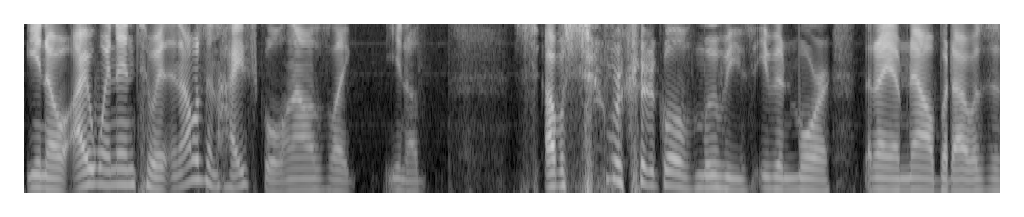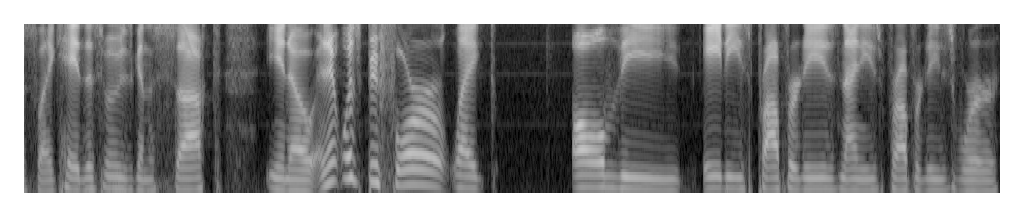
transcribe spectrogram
you know, I went into it and I was in high school and I was like, you know, I was super critical of movies even more than I am now, but I was just like, hey, this movie's going to suck, you know. And it was before like all the 80s properties, 90s properties were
